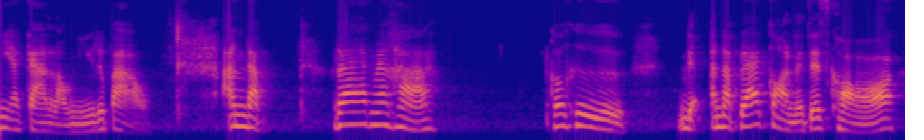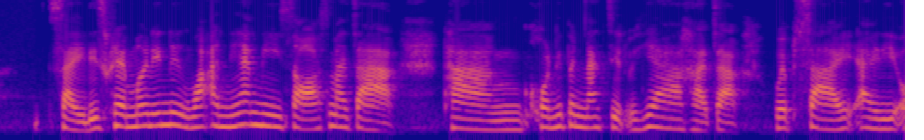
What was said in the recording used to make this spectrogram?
มีอาการเหล่านี้หรือเปล่า อันดับแรกนะคะ ก็คืออันดับแรกก่อนเดี๋ยวเจสขอใส่ disclaimer นิดนึงว่าอันเนี้ยมีซอสมาจากทางคนที่เป็นนักจิตวิทยาค่ะ จากเว็บไซต์ IDEO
